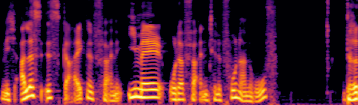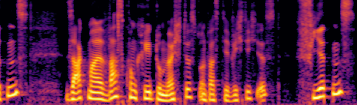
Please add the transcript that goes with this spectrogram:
Nicht alles ist geeignet für eine E-Mail oder für einen Telefonanruf. Drittens, sag mal, was konkret du möchtest und was dir wichtig ist. Viertens,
